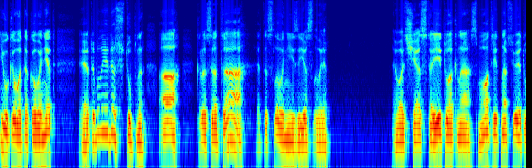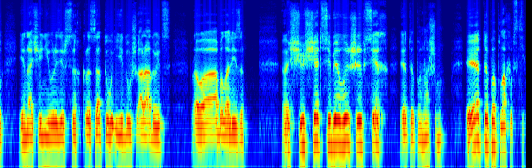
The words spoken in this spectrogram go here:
ни у кого такого нет. Это было ей доступно. А красота — это слово не из ее словаря. Вот сейчас стоит у окна, смотрит на всю эту, иначе не выразишься, красоту, и душа радуется. Права была Лиза. Ощущать себя выше всех — это по-нашему, это по-плаховски.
